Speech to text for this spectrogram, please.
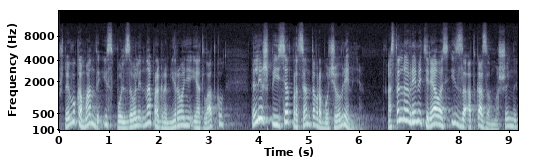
что его команды использовали на программирование и отладку лишь 50% рабочего времени. Остальное время терялось из-за отказов машины,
